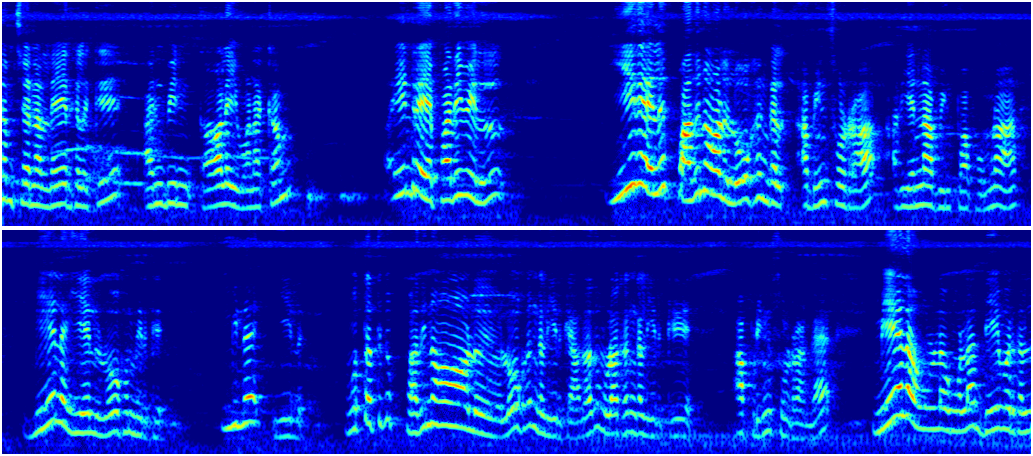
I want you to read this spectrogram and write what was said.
ஆன்மீகம் சேனல் நேயர்களுக்கு அன்பின் காலை வணக்கம். இன்றைய பதிவில் ஈரேழு பதினாலு லோகங்கள் அப்படின்னு சொல்கிறா அது என்ன அப்படின்னு பார்ப்போம்னா மேலே ஏழு லோகம் இருக்குது கீழே ஏழு. மொத்தத்துக்கு பதினாலு லோகங்கள் இருக்குது அதாவது உலகங்கள் இருக்குது அப்படின்னு சொல்கிறாங்க மேலே உள்ளவங்களாம் தேவர்கள்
